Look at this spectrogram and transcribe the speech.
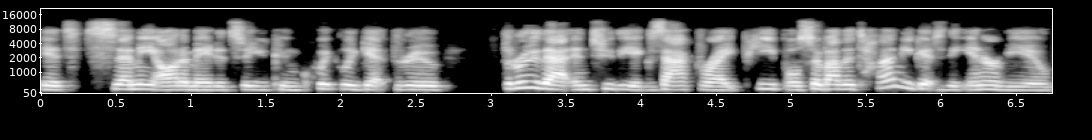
It's semi automated, so you can quickly get through through that into the exact right people. So by the time you get to the interview,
